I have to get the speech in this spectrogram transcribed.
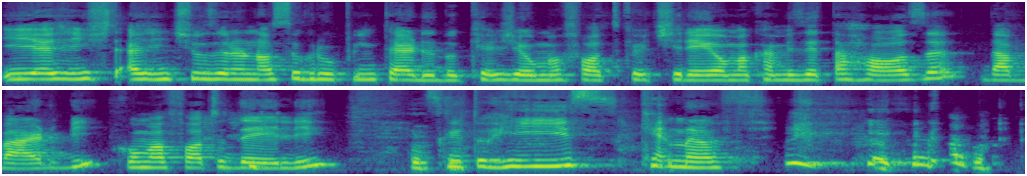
E a gente, a gente usa no nosso grupo interno do QG uma foto que eu tirei, uma camiseta rosa da Barbie, com uma foto dele, escrito His Kenuff.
